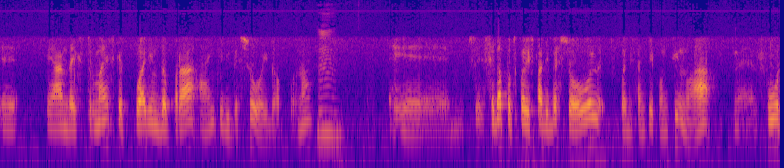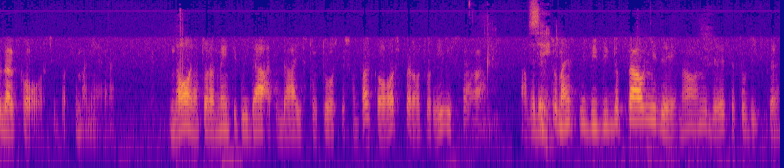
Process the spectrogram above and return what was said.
eh, hanno dei strumenti che puoi doprare anche di Bessoi dopo, no? Mm. E se, se dopo tu puoi fare di Bessol, puoi anche continuare eh, fuori dal corso in qualche maniera. No, naturalmente guidato dagli istruttori che sono dal corso, però tu arrivi a, a Sì. strumenti di, di, di doprare ogni idea, no? Ogni idea che tu vita.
